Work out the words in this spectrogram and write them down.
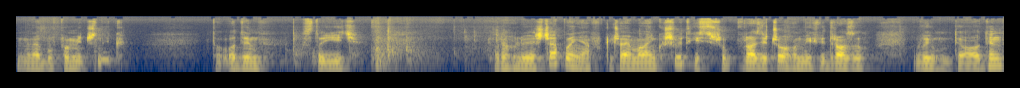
мене був помічник, то один стоїть, регулює щеплення, включає маленьку швидкість, щоб в разі чого міг відразу вимкнути, а один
